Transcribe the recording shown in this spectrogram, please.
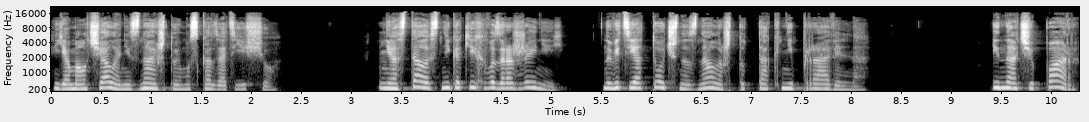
Я молчала, не зная, что ему сказать еще. Не осталось никаких возражений, но ведь я точно знала, что так неправильно. Иначе пар,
